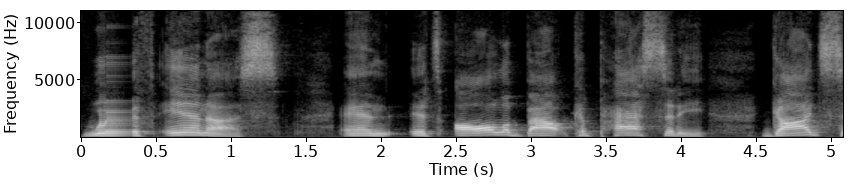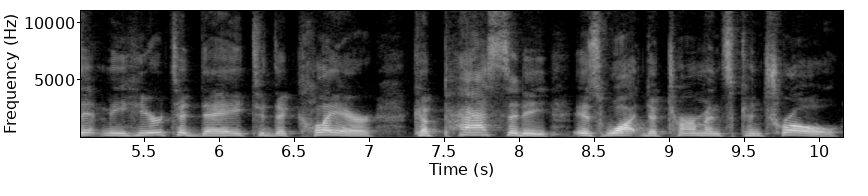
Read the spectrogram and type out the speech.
within us. And it's all about capacity. God sent me here today to declare capacity is what determines control.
